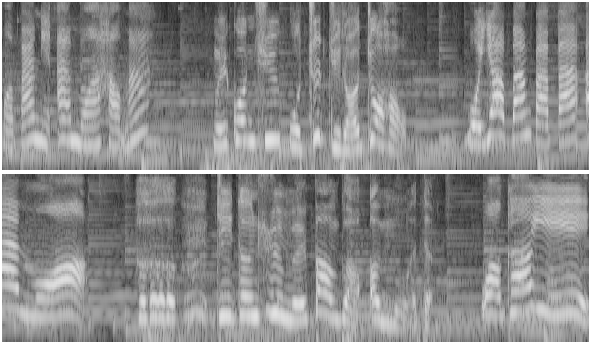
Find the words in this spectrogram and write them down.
我帮你按摩好吗？没关系，我自己来就好。我要帮爸爸按摩。呵呵呵，鸡蛋是没办法按摩的。我可以。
